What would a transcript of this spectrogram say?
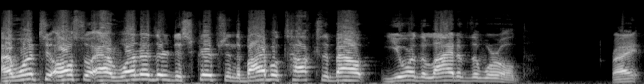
I want to also add one other description. The Bible talks about you are the light of the world, right?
